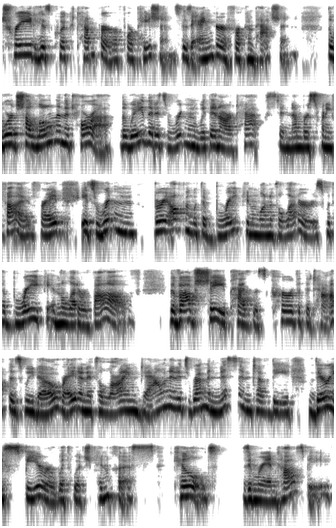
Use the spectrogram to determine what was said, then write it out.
trade his quick temper for patience, his anger for compassion. The word shalom in the Torah, the way that it's written within our text in Numbers 25, right? It's written very often with a break in one of the letters, with a break in the letter Vav. The Vav shape has this curve at the top, as we know, right? And it's a line down, and it's reminiscent of the very spear with which Pinchas killed Zimri and Cozbi,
